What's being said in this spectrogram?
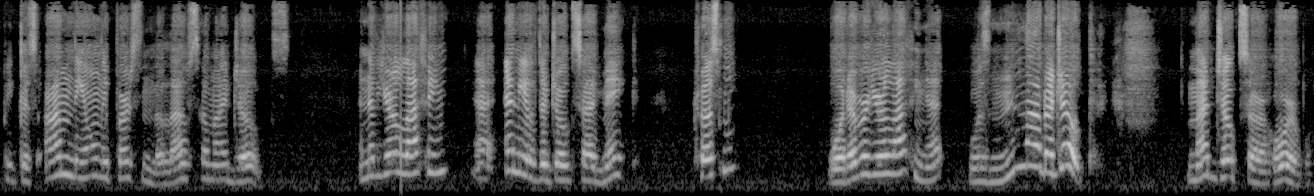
because I'm the only person that laughs at my jokes. And if you're laughing at any of the jokes I make, trust me, whatever you're laughing at was not a joke. My jokes are horrible.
